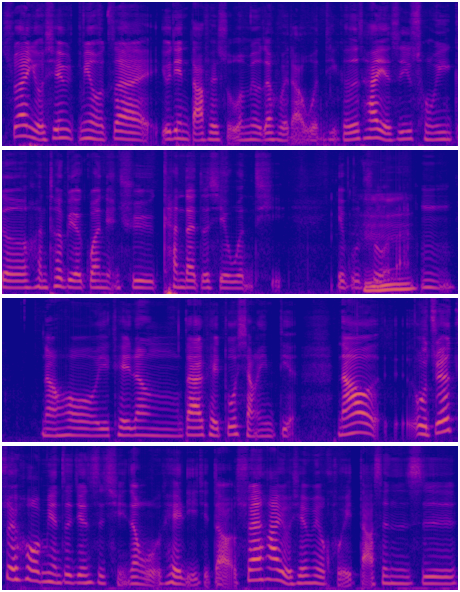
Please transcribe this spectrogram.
虽然有些没有在，有点答非所问，没有在回答问题，可是他也是从一个很特别的观点去看待这些问题，也不错啦。嗯，嗯，然后也可以让大家可以多想一点。然后我觉得最后面这件事情让我可以理解到，虽然他有些没有回答，甚至是。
